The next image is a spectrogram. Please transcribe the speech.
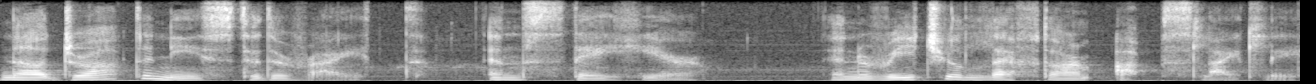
Now drop the knees to the right and stay here and reach your left arm up slightly.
